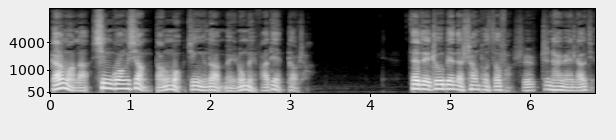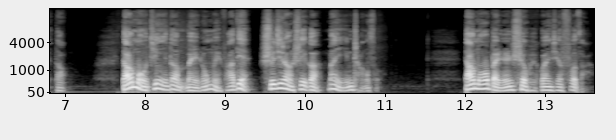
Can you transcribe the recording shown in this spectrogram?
赶往了星光巷党某经营的美容美发店调查。在对周边的商铺走访时，侦查员了解到，党某经营的美容美发店实际上是一个卖淫场所。党某本人社会关系复杂，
